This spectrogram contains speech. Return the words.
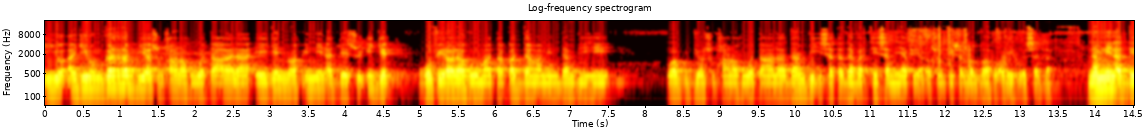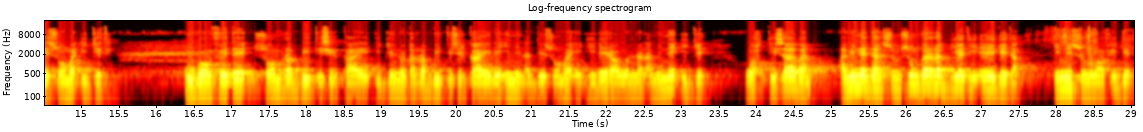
إيو أجيرم قربيا سبحانه وتعالى إيجنو أف إنين أديسو إجت. غفر له ما تقدم من ذنبه. وقديون سبحانه وتعالى ذنبي إسا تدبرتين سميا في رسولك صلى الله عليه وسلم. نمنين أدي سوما إجت. وقوم فيتي سوم ربي تسير كاي. إجنو ربي تسير كاي. لإنين أدي سوما ونان أمين إجت. واحتسابا أمين دان سمسون قر ربيتي إيجتا. إني سنما في إجت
